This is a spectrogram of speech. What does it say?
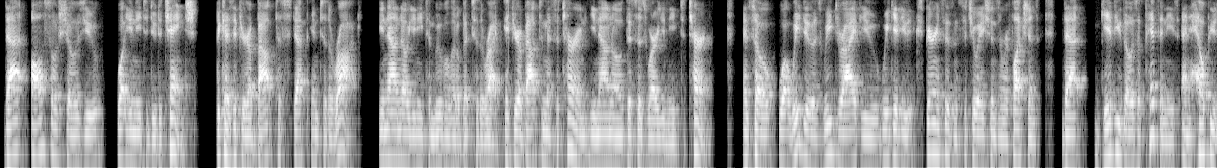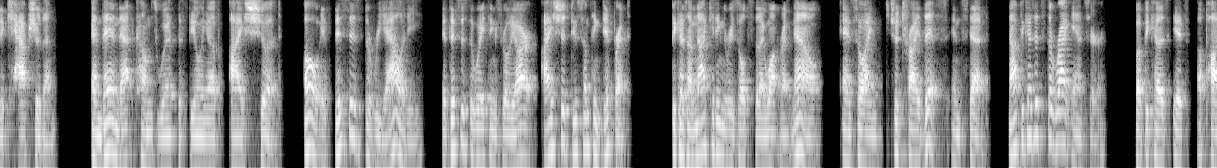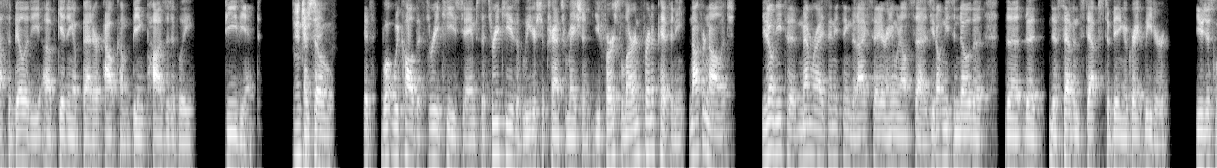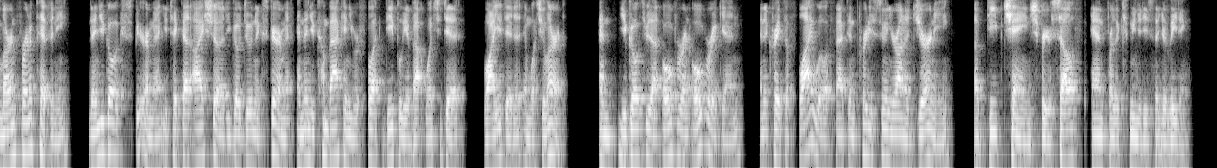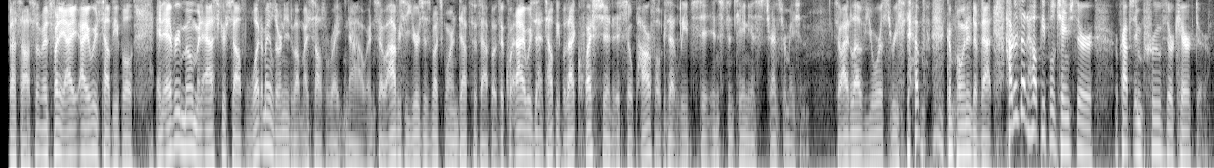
that also shows you what you need to do to change. Because if you're about to step into the rock, you now know you need to move a little bit to the right. If you're about to miss a turn, you now know this is where you need to turn. And so what we do is we drive you, we give you experiences and situations and reflections that give you those epiphanies and help you to capture them. And then that comes with the feeling of I should. Oh, if this is the reality, if this is the way things really are, I should do something different because I'm not getting the results that I want right now. And so I should try this instead. Not because it's the right answer, but because it's a possibility of getting a better outcome, being positively deviant. Interesting. And so it's what we call the three keys, James, the three keys of leadership transformation. You first learn for an epiphany, not for knowledge. You don't need to memorize anything that I say or anyone else says. You don't need to know the the the, the seven steps to being a great leader. You just learn for an epiphany. Then you go experiment. You take that I should, you go do an experiment, and then you come back and you reflect deeply about what you did, why you did it, and what you learned. And you go through that over and over again, and it creates a flywheel effect. And pretty soon you're on a journey of deep change for yourself and for the communities that you're leading. That's awesome. It's funny. I, I always tell people in every moment, ask yourself, what am I learning about myself right now? And so obviously yours is much more in depth with that. But the, I always uh, tell people that question is so powerful because that leads to instantaneous transformation. So I love your three step component of that. How does that help people change their, or perhaps improve their character?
